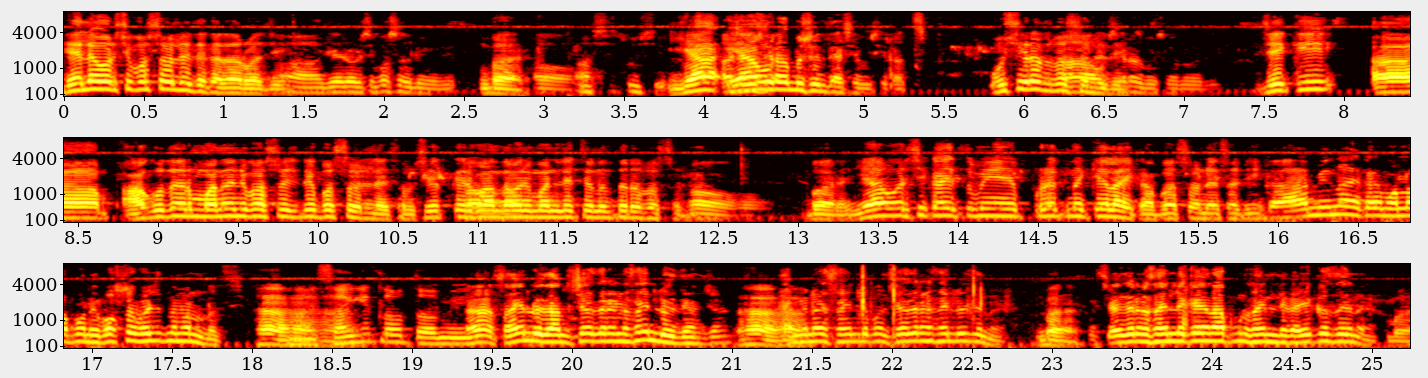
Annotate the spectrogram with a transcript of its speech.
गेल्या वर्षी बसवले होते का दरवाजे? हा, गेल्या वर्षी बसवली होती. बर. हो. या अशी या उशिराच बसवली होती, अशी उशिराच उशिराच बसवले होती. जे की अं, अगोदर मनाने बसवायचे ते बसवले नाही. समजा शेतकरी हो, हो. बांधवांनी म्हणल्याच्या नंतर बसवले. हो हो. बरं या वर्षी काही तुम्ही प्रयत्न केलाय का बसवण्यासाठी? का आम्ही नाही काय म्हणलं पण बसवा पाहिजे ना म्हणूनच हा हा नाही, हा. सांगितलं होतं हा सांगितलं होते. आमच्या शेजाऱ्याने सांगितलं होते आमच्या. हा हा. आम्ही नाही सांगितलं पण शेजाऱ्याने सांगितलं होते ना. बर. शेजाऱ्याने सांगितलं काय ना आपण सांगितलं काय? एकच आहे ना. बर.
